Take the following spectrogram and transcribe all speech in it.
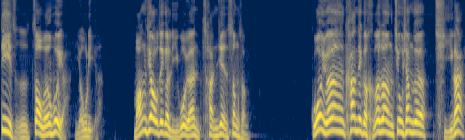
弟子赵文慧啊，有礼了。忙叫这个李国元参见圣僧。国元看这个和尚就像个乞丐，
